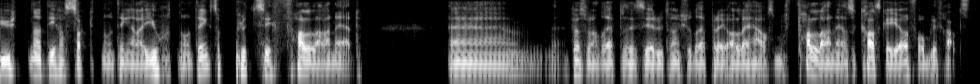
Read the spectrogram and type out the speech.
uten at de har sagt noe eller gjort noe, så plutselig faller han ned. Uh, først vil han drepe seg, sier du trenger ikke å drepe deg, alle er her. Og så faller han ned. så Hva skal jeg gjøre for å bli frelst?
